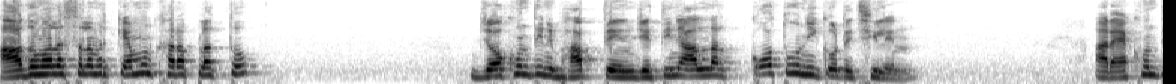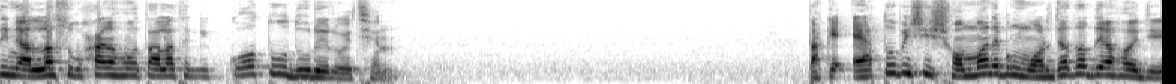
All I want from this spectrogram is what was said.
আদম আলাহিসাল্লামের কেমন খারাপ লাগতো? যখন তিনি ভাবতেন যে তিনি আল্লাহর কত নিকটে ছিলেন, আর এখন তিনি আল্লাহ সুবহানাহু ওয়া তাআলা থেকে কত দূরে রয়েছেন। তাকে এত বেশি সম্মান এবং মর্যাদা দেওয়া হয় যে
